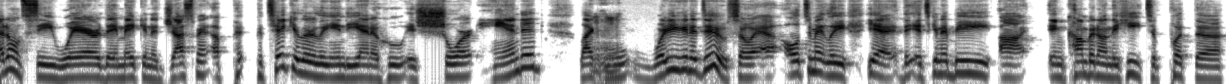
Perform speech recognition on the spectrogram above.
I, don't see where they make an adjustment, uh, p- particularly Indiana, who is short-handed. Like, mm-hmm. w- what are you going to do? So uh, ultimately, yeah, it's going to be uh, incumbent on the Heat to put the,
